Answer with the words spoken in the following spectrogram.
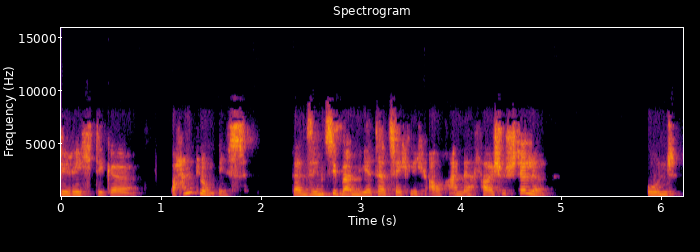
die richtige Behandlung ist, dann sind sie bei mir tatsächlich auch an der falschen Stelle. Und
